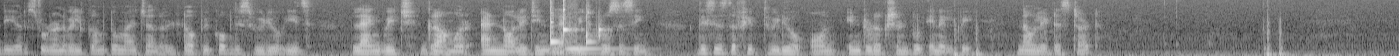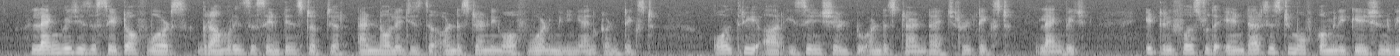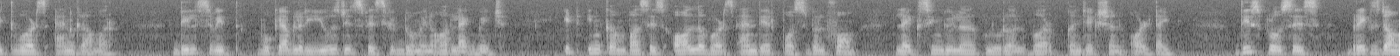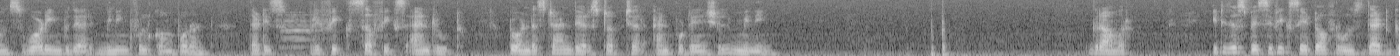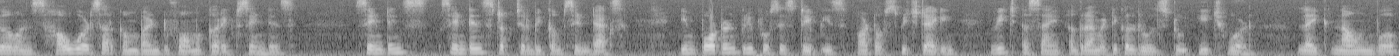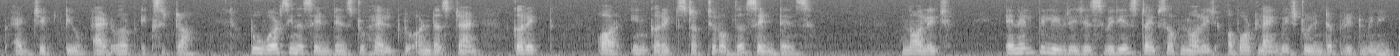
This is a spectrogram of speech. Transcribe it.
Dear student, welcome to my channel. Topic of this video is language, grammar and knowledge in language processing. This is the fifth video on introduction to NLP. Now let us start. Language is a set of words, grammar is the sentence structure and knowledge is the understanding of word meaning and context. All three are essential to understand natural text. Language. It refers to the entire system of communication with words and grammar deals with vocabulary used in specific domain or language. It encompasses all the words and their possible form like singular, plural, verb, conjunction, all type. This process breaks down word into their meaningful component that is prefix, suffix and root to understand their structure and potential meaning. Grammar It is a specific set of rules that governs how words are combined to form a correct sentence sentence sentence structure becomes syntax. Important pre-process step is part of speech tagging which assign a grammatical roles to each word like noun verb adjective adverb etc to words in a sentence to help to understand correct or incorrect structure of the sentence. Knowledge. Nlp leverages various types of knowledge about language to interpret meaning.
